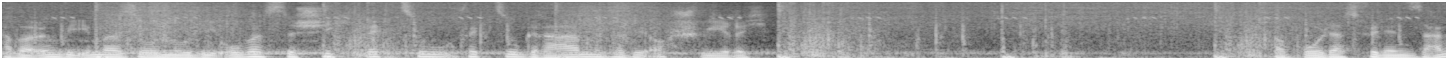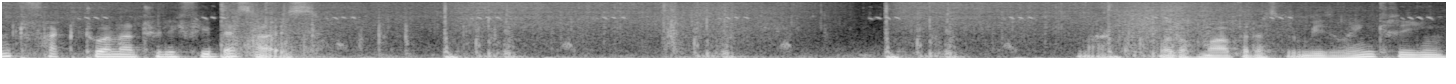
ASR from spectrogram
Aber irgendwie immer so nur die oberste Schicht wegzu, wegzugraben, ist natürlich auch schwierig. Obwohl das für den Sandfaktor natürlich viel besser ist. Mal gucken wir doch mal, ob wir das irgendwie so hinkriegen.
